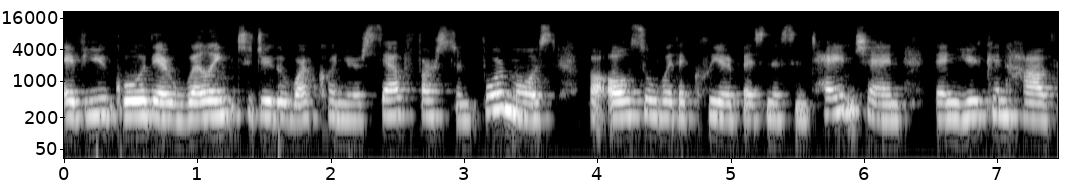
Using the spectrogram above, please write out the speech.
if you go there willing to do the work on yourself first and foremost, but also with a clear business intention, then you can have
